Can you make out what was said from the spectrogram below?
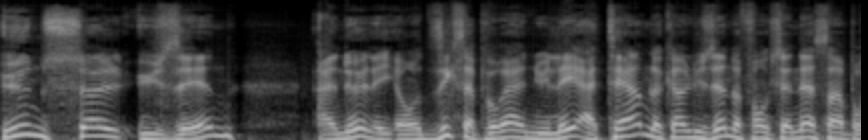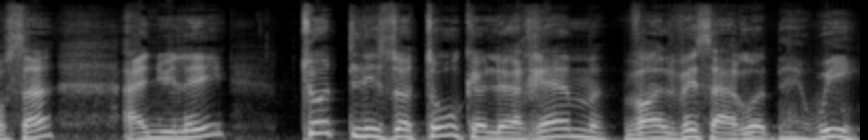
une seule usine annule, on dit que ça pourrait annuler à terme, quand l'usine a fonctionné à 100% annuler toutes les autos que le REM va enlever sa route. Ben oui.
